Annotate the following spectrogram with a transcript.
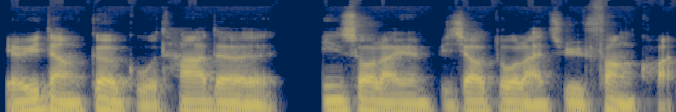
有一档个股，它的营收来源比较多，来自于放款，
